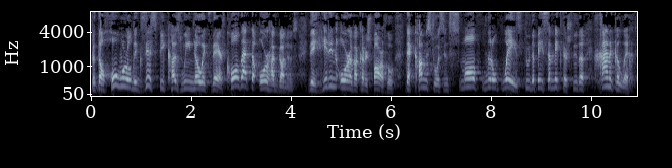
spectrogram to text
But the whole world exists because we know it's there. Call that the Or Haganus, the hidden Or of HaKadosh Baruch Hu that comes to us in small little ways through the Beis HaMikdash, through the Chanukah Licht,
